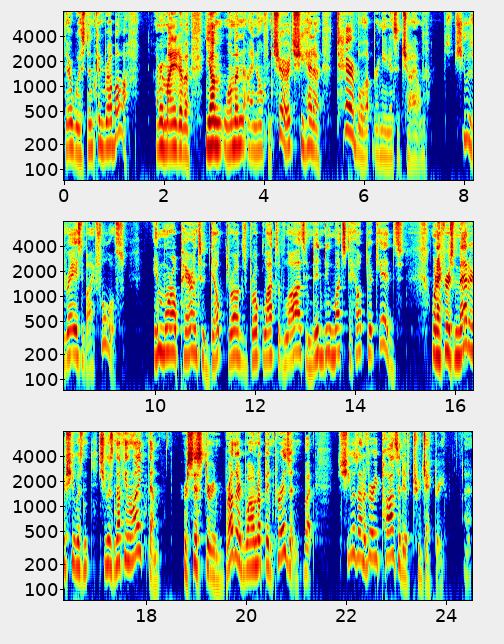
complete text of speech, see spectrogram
Their wisdom can rub off. I'm reminded of a young woman I know from church. She had a terrible upbringing as a child. She was raised by fools, immoral parents who dealt drugs, broke lots of laws, and didn't do much to help their kids. When I first met her, she was she was nothing like them. Her sister and brother had wound up in prison, but she was on a very positive trajectory. I,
